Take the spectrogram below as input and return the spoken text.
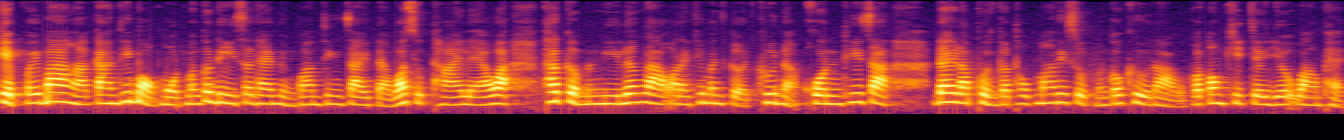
เก็บไว้บ้างอะการที่บอกหมดมันก็ดีแสดงถึงความจริงใจ แต่ว่าสุดท้ายแล้วอะถ้าเกิดมันมีเรื่องราวอะไรที่มันเกิดขึ้นอะคนที่จะได้รับผลกระทบมากที่สุดมันก็คือเราก็ต้องคิดเยอะๆวางแผน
